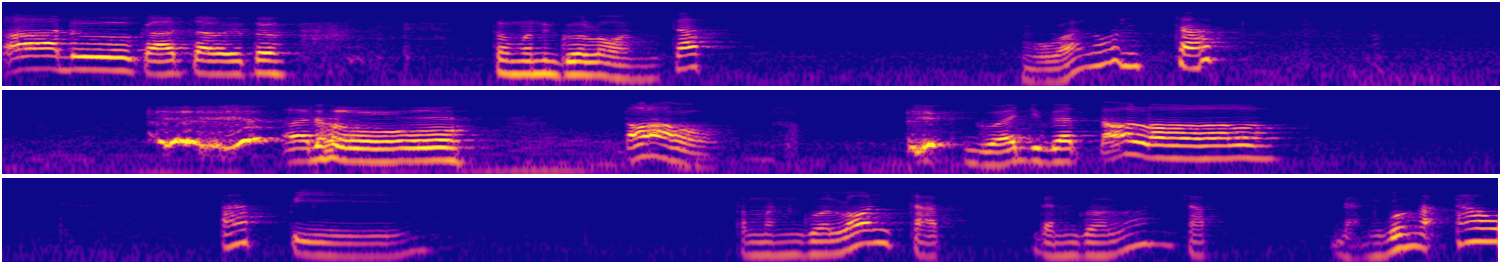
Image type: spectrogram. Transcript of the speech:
Aduh kacau itu. Temen gue loncat. Gua loncat. Aduh. Tolol. Gua juga tolol. Tapi temen gue loncat dan gue loncat dan gue nggak tahu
